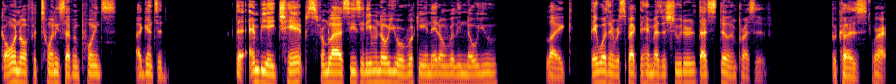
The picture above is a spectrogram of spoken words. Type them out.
going off for 27 points against a, the NBA champs from last season, even though you were a rookie and they don't really know you, like they wasn't respecting him as a shooter. That's still impressive because Right.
